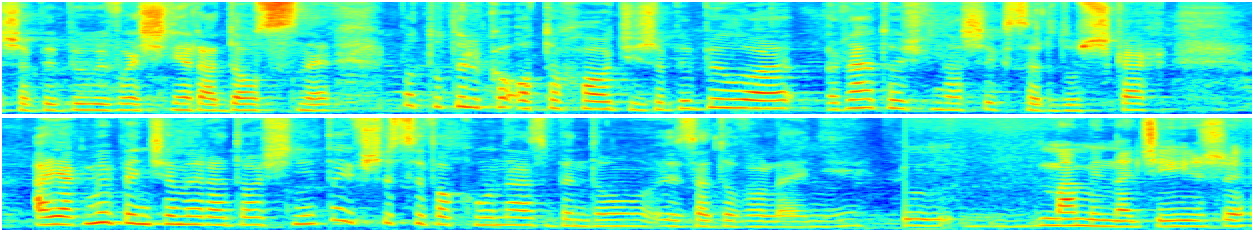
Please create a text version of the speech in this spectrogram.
żeby były właśnie radosne, bo to tylko o to chodzi, żeby była radość w naszych serduszkach. A jak my będziemy radośni, to i wszyscy wokół nas będą zadowoleni. Mamy nadzieję, że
